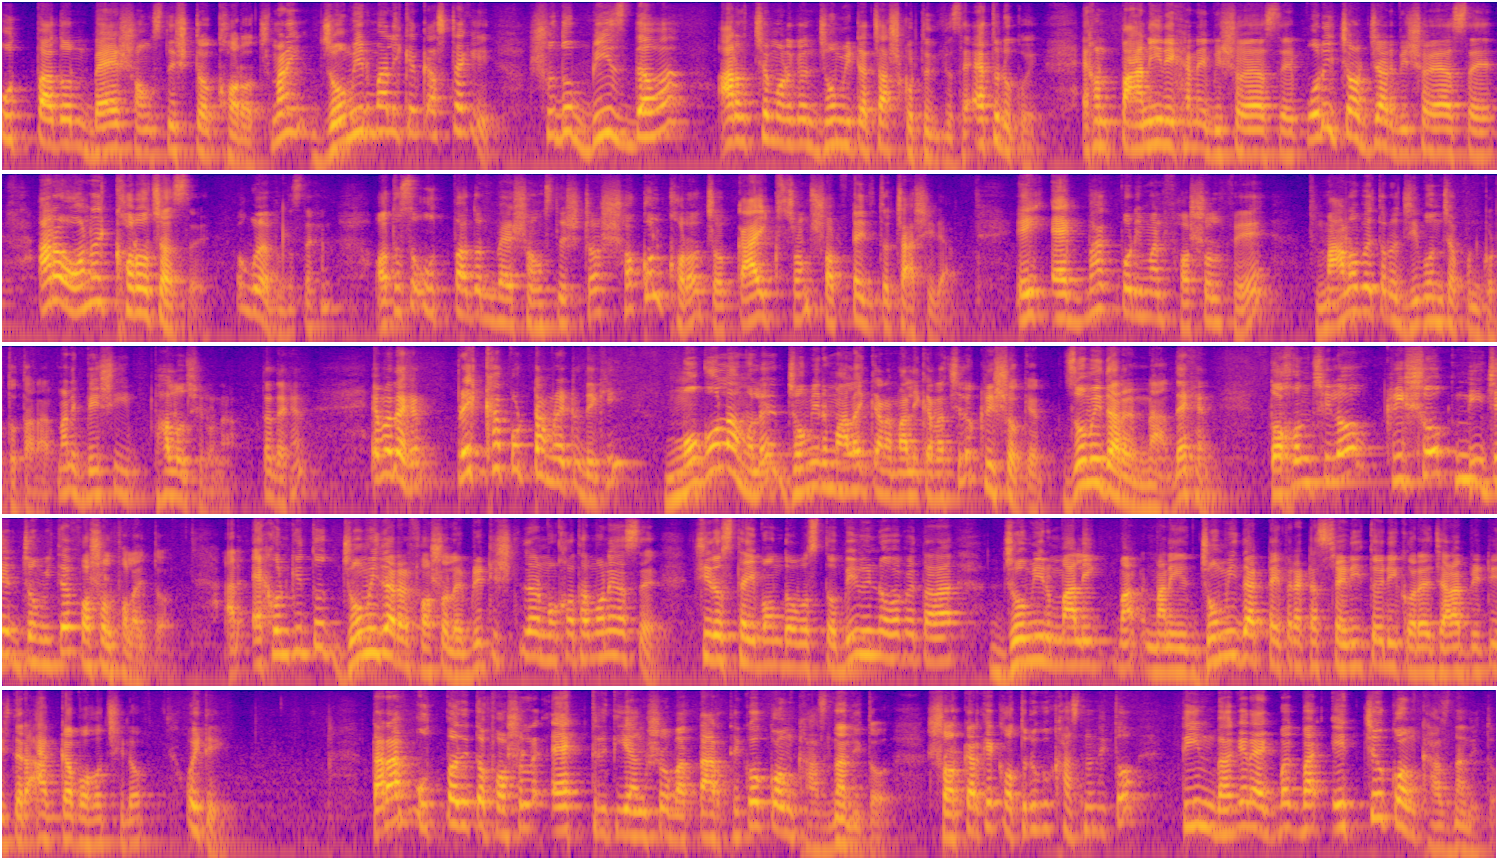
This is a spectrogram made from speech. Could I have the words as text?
উৎপাদন, ব্যয়, সংশ্লিষ্ট খরচ। মানে জমির মালিকের কাজটা কি? শুধু বীজ দেওয়া আর হচ্ছে মনে করেন জমিটা চাষ করতে দিতেছে, এতটুকুই। এখন পানির এখানে বিষয় আছে, পরিচর্যার বিষয় আছে আরও অনেক খরচ আছে। ওগুলো বলতেছে দেখেন। অথচ উৎপাদন, ব্যয়, সংশ্লিষ্ট সকল খরচ ও কায়িক শ্রম সবটাই দিত চাষিরা। এই এক ভাগ পরিমাণ ফসল পেয়ে মানবেতর জীবনযাপন করতো তারা। মানে বেশি ভালো ছিল না। তা দেখেন, এবার দেখেন, প্রেক্ষাপটটা আমরা একটু দেখি। মোগল আমলে জমির মালিকানা মালিকানা ছিল কৃষকের, জমিদারের না। দেখেন, তখন ছিল কৃষক নিজের জমিতে ফসল ফলাইতো। আর এখন কিন্তু জমিদারের ফসলে, ব্রিটিশদের কথা মনে আছে? চিরস্থায়ী বন্দোবস্ত। বিভিন্নভাবে তারা জমির মালিক মানে জমিদার টাইপের একটা শ্রেণি তৈরি করে, যারা ব্রিটিশদের আজ্ঞাবহ ছিল। ওইটাই। তারা উৎপাদিত ফসলের এক তৃতীয়াংশ বা তার থেকেও কম খাজনা দিত। সরকারকে কতটুকু খাজনা দিত? তিন ভাগের এক ভাগ বা এর চেয়েও কম খাজনা দিত।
